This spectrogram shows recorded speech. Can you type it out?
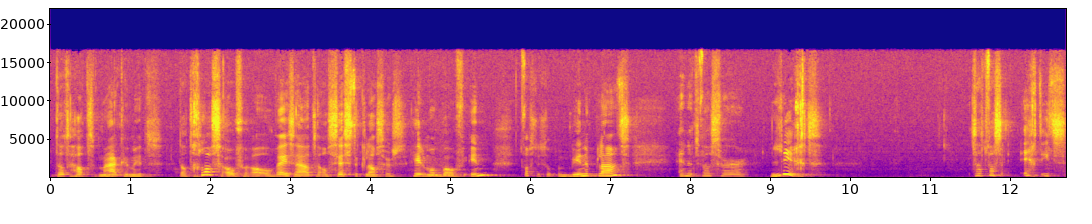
Dat had te maken met dat glas overal. Wij zaten als zesde klassers helemaal bovenin. Het was dus op een binnenplaats. En het was er licht. Dat was echt iets,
